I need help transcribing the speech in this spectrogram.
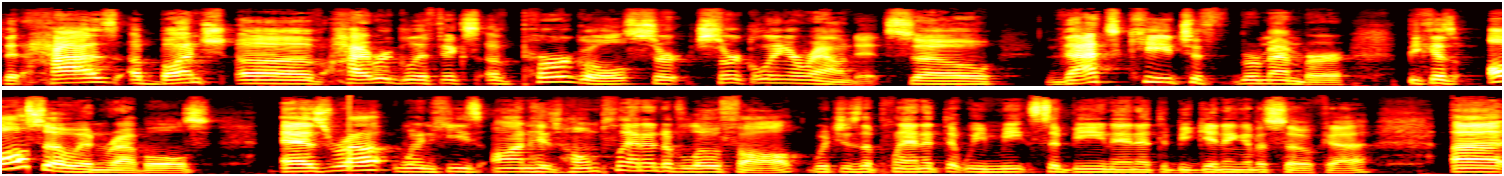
that has a bunch of hieroglyphics of Purrgil cir- circling around it. So that's key to remember because also in Rebels, Ezra, when he's on his home planet of Lothal, which is the planet that we meet Sabine in at the beginning of Ahsoka, uh,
